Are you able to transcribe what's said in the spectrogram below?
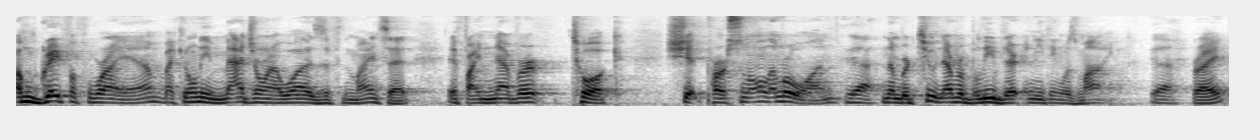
am grateful for where I am, but I can only imagine where I was if the mindset if I never took shit personal, number one. Yeah. Number two, never believed that anything was mine. Yeah. Right?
